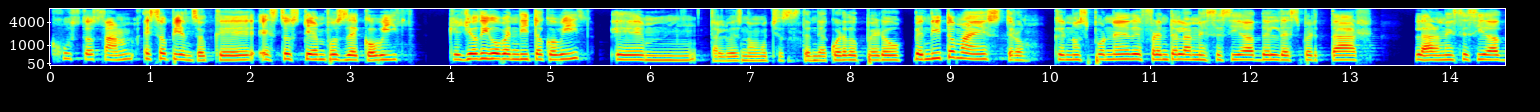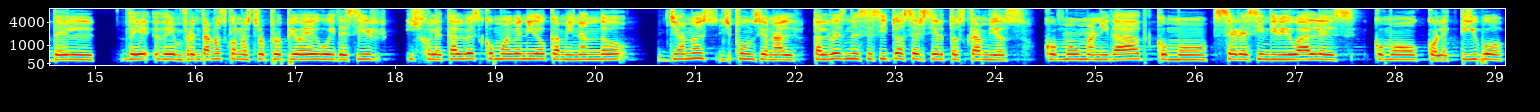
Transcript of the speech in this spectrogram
Justo, Sam, eso pienso que estos tiempos de COVID, que yo digo bendito COVID, em, tal vez no muchos estén de acuerdo, pero bendito maestro, que nos pone de frente la necesidad del despertar, la necesidad del, de, enfrentarnos con nuestro propio ego y decir, híjole, tal vez como he venido caminando ya no es funcional. Tal vez necesito hacer ciertos cambios como humanidad, como seres individuales, como colectivo.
